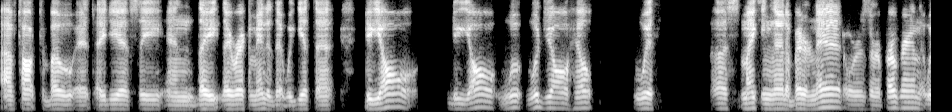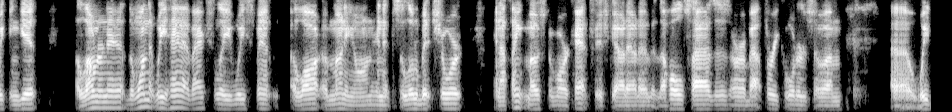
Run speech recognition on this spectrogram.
I've talked to Bo at AGFC and they they recommended that we get that. Do y'all do y'all w- would y'all help with us making that a better net or is there a program that we can get a loaner net? The one that we have actually we spent a lot of money on and it's a little bit short and I think most of our catfish got out of it. The hole sizes are about three quarters. So um, uh, we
